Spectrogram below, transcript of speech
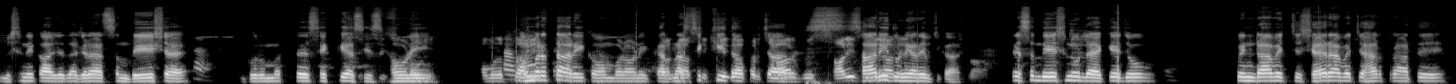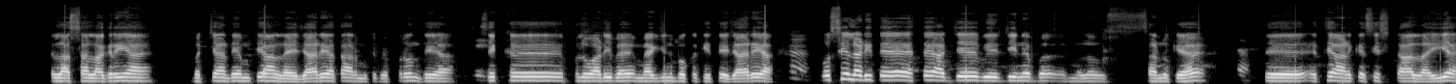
ਮਿਸ਼ਨਰੀ ਕਾਲਜ ਦਾ ਜਿਹੜਾ ਸੰਦੇਸ਼ ਹੈ। ਗੁਰਮਤਿ ਸਿੱਖ ਕੇ ਅਸੀਂ ਸਿਖਾਉਣੀ। ਅੰਮ੍ਰਿਤਧਾਰੀ ਕੌਮ। ਬਣਾਉਣੀ ਕਰਨਾ ਸਿੱਖੀ ਦਾ ਪ੍ਰਚਾਰ ਸਾਰੀ ਦੁਨੀਆ ਦੇ ਵਿਚਕਾਰ। ਇਸ ਸੰਦੇਸ਼ ਨੂੰ ਲੈ ਕੇ ਜੋ ਪਿੰਡਾਂ ਵਿੱਚ ਸ਼ਹਿਰਾਂ ਵਿੱਚ ਹਰ ਤਰ੍ਹਾਂ ਤੇ ਕਲਾਸਾਂ ਲੱਗ ਰਹੀਆਂ ਬੱਚਿਆਂ ਦੇ ਇਮਤਿਹਾਨ ਲਏ ਜਾ ਰਹੇ ਆ ਧਾਰਮਿਕ ਪੇਪਰ ਹੁੰਦੇ ਆ। ਸਿੱਖ ਫੁਲਵਾੜੀ ਮੈਗਜ਼ੀਨ ਬੁੱਕ ਕੀਤੇ ਜਾ ਰਹੇ ਆ। ਉਸੇ ਲੜੀ ਤੇ ਤੇ ਅੱਜ ਵੀਰ ਜੀ ਨੇ ਮਤਲਬ ਸਾਨੂੰ ਕਿਹਾ। ਤੇ ਇੱਥੇ ਆਣ ਕੇ ਅਸੀਂ ਸਟਾਲ ਲਾਈ ਹੈ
